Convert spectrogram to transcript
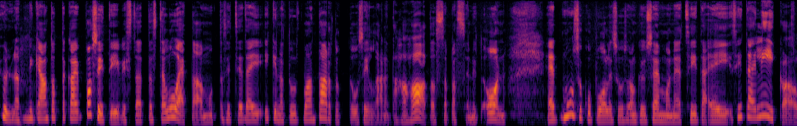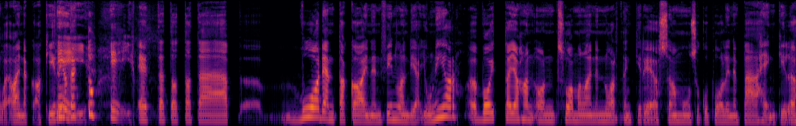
kyllä. Mikä on totta kai positiivista, että sitä luetaan, mutta sitten sieltä ei ikinä tule vaan tartuttua sillä että haha, tossapas se nyt on. Et muun sukupuolisuus on kyllä semmoinen, että siitä ei, siitä ei liikaa ole ainakaan kirjoitettu. Ei, ei. Että tota, tämä vuoden takainen Finlandia Junior-voittajahan on suomalainen nuorten kirja, jossa on muun sukupuolinen päähenkilö.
